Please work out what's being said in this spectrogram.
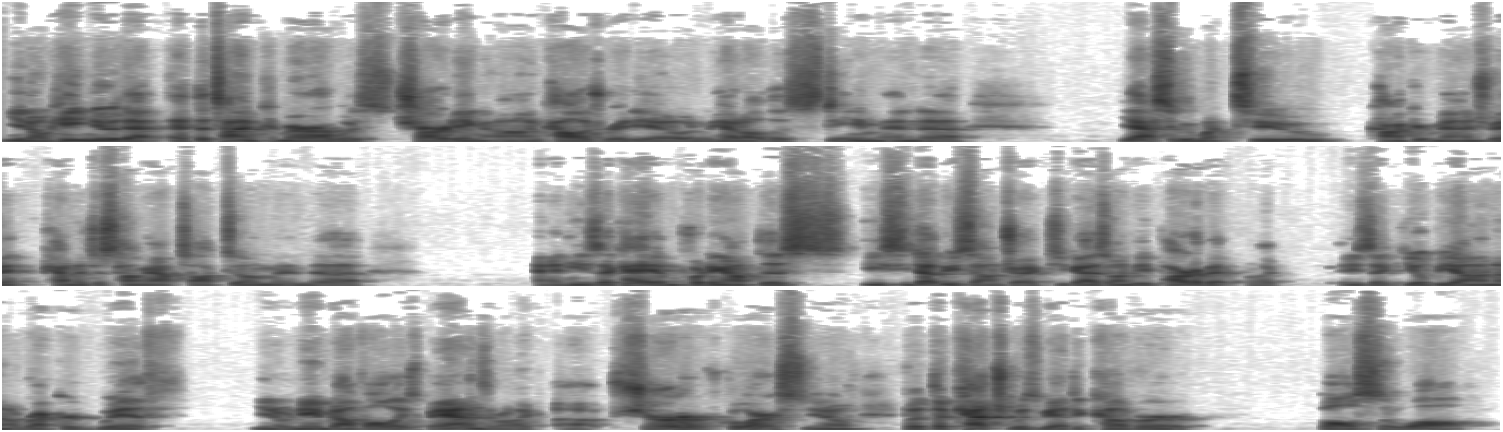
You know, he knew that at the time Chimaira was charting on college radio and we had all this steam. And, uh, yeah, so we went to Concrete Management, kind of just hung out, talked to him, and uh, and he's like, "Hey, I'm putting out this ECW soundtrack. Do you guys want to be part of it?" like, he's like, "You'll be on a record with, you know, named off all these bands," and we're like, uh, "Sure, of course," you know. But the catch was we had to cover Balls to the Wall,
